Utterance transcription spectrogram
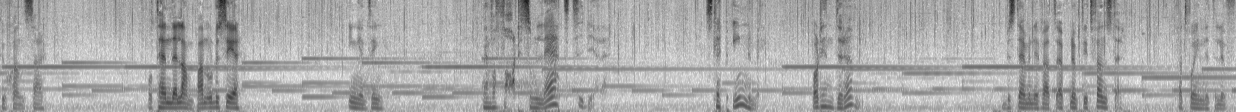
Du chansar. Och tänder lampan och du ser ingenting. Men vad var det som lät tidigare? Släpp in mig. Var det en dröm? Du bestämmer dig för att öppna upp ditt fönster för att få in lite luft.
